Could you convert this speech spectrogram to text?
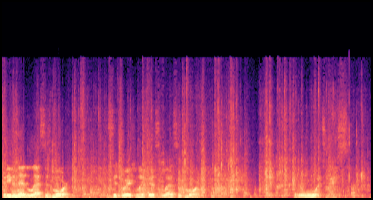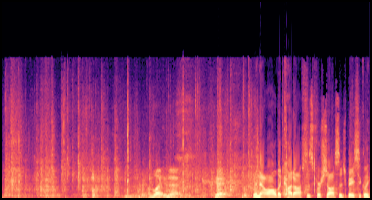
But even then, less is more. A situation like this, less is more. Ooh, it's nice. I'm liking that. Okay. And now all the cutoffs is for sausage, basically.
